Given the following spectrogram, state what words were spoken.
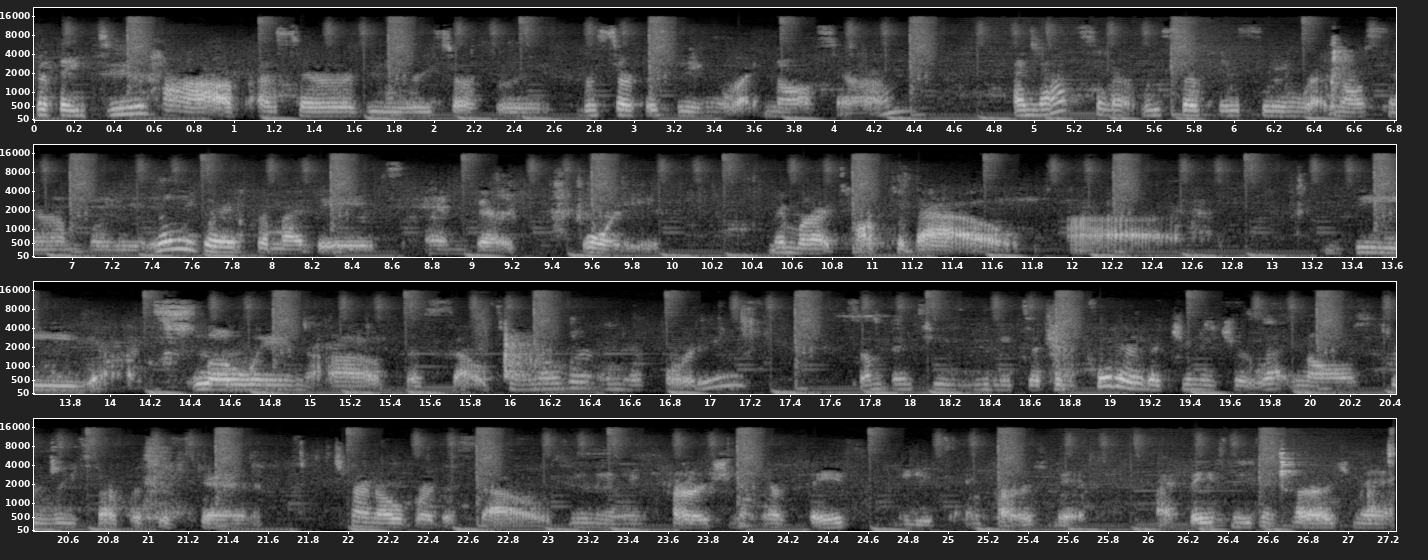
but they do have a resurfacing, resurfacing retinol serum. And that resurfacing retinol serum will be really good for my babes in their 40s. Remember, I talked about uh, the slowing of the cell turnover in your 40s. Something to, you need to consider that you need your retinols to resurface the skin turn over the cells. You need encouragement. Your face needs encouragement. My face needs encouragement.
